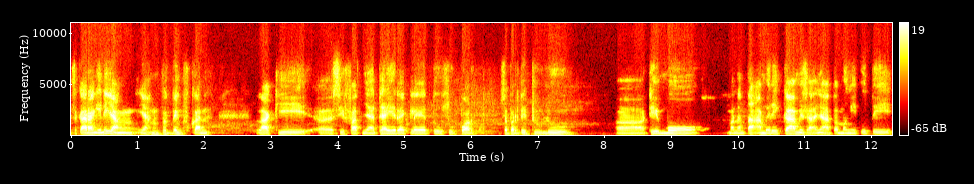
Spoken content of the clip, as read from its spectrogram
Sekarang ini yang yang penting bukan lagi uh, sifatnya directly to support seperti dulu uh, demo menentang Amerika misalnya atau mengikuti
